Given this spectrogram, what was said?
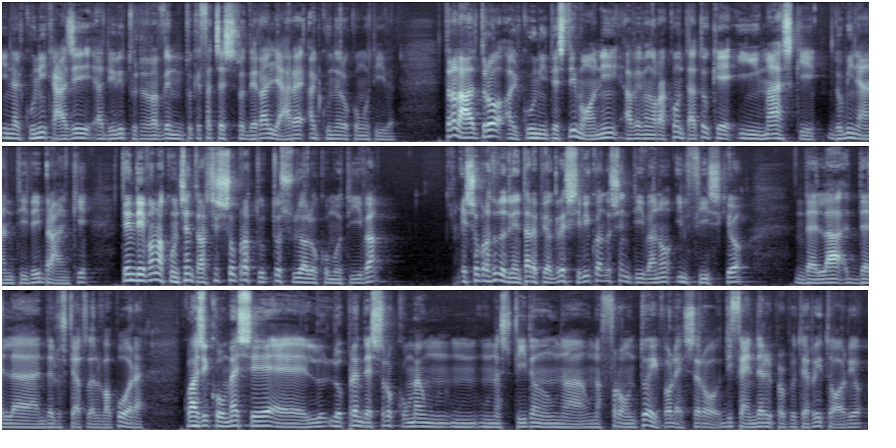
in alcuni casi addirittura era avvenuto che facessero deragliare alcune locomotive. Tra l'altro, alcuni testimoni avevano raccontato che i maschi dominanti dei branchi tendevano a concentrarsi soprattutto sulla locomotiva e soprattutto a diventare più aggressivi quando sentivano il fischio della, del, dello sfiato del vapore, quasi come se eh, lo prendessero come un, un, una sfida, una, un affronto e volessero difendere il proprio territorio,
